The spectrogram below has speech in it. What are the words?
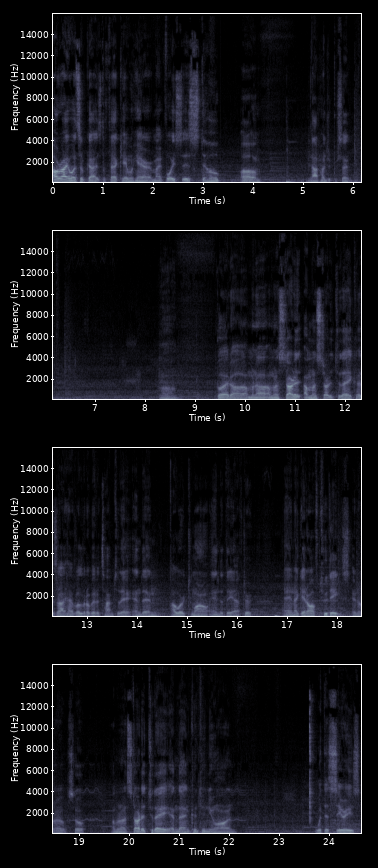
Alright, what's up guys, the Fat Camel here. My voice is still, um, not 100%. Um, but, uh, I'm gonna, I'm gonna start it, I'm gonna start it today because I have a little bit of time today and then I work tomorrow and the day after and I get off two days in a row, so I'm gonna start it today and then continue on with this series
